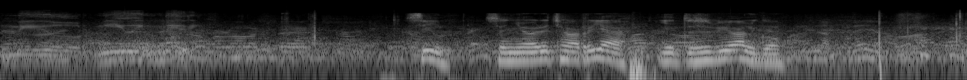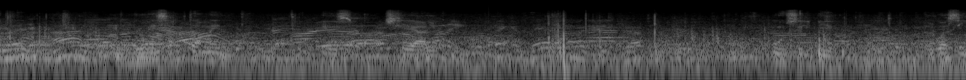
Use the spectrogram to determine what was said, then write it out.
medio dormido y medio. Sí, señor Echavarría, ¿y entonces vio algo? No exactamente. Escuché algo. Un silbido algo así.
